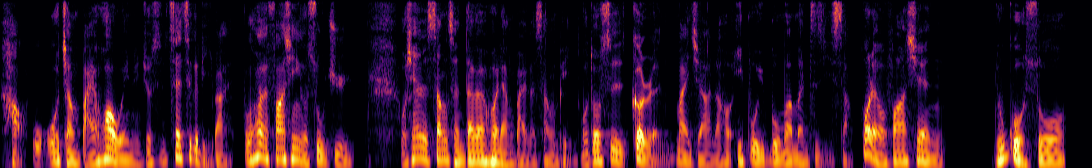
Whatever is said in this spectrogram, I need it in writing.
好，我我讲白话为你，就是在这个礼拜，我后来发现一个数据，我现在的商城大概会两百个商品，我都是个人卖家，然后一步一步慢慢自己上。后来我发现，如果说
